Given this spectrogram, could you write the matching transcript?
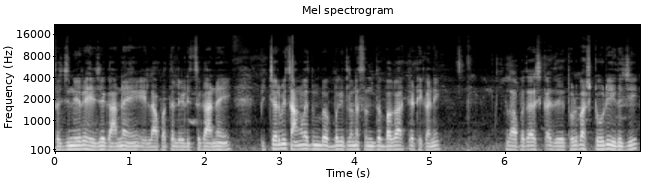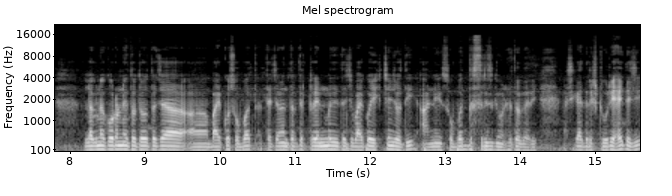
सजनी रे हे जे गाणं आहे हे लापता लेडीजचं गाणं आहे. पिक्चर बी चांगलं आहे तुम्ही ब- बघितलं नसेल तर बघा त्या ठिकाणी लापता काय थोडीफार स्टोरी आहे त्याची. लग्न करून येत होतो त्याच्या बायकोसोबत. त्याच्यानंतर ते ट्रेनमध्ये त्याची बायको एक्सचेंज होती आणि सोबत दुसरीच घेऊन येतो घरी. अशी काहीतरी स्टोरी आहे त्याची.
